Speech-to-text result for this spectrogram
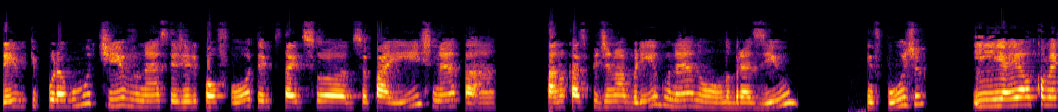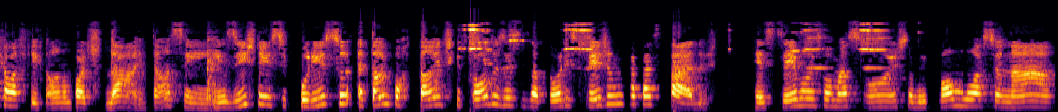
teve que, por algum motivo, né, seja ele qual for, teve que sair do seu, do seu país, né, tá, tá no caso pedindo abrigo, né, no, no Brasil, refúgio, e aí ela, como é que ela fica? Ela não pode estudar? Então, assim, existem esse, por isso é tão importante que todos esses atores sejam capacitados, recebam informações sobre como acionar,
